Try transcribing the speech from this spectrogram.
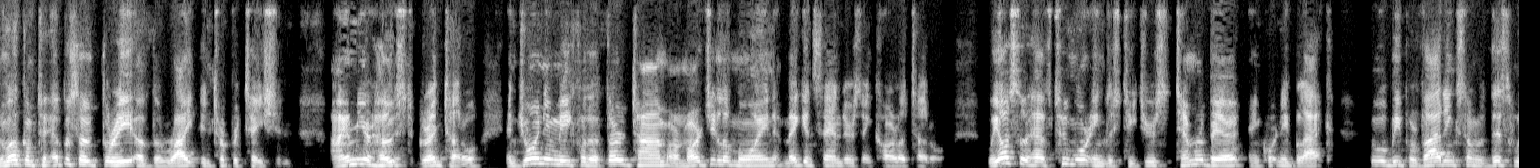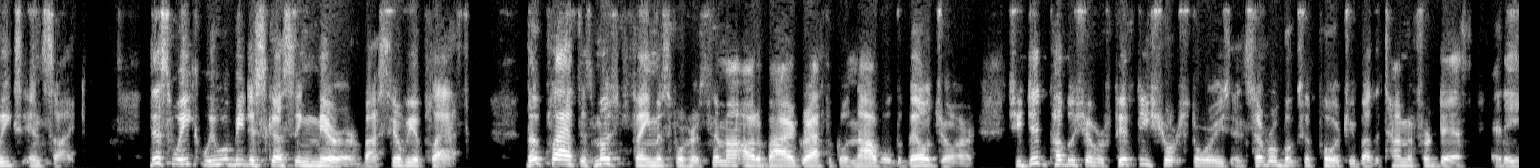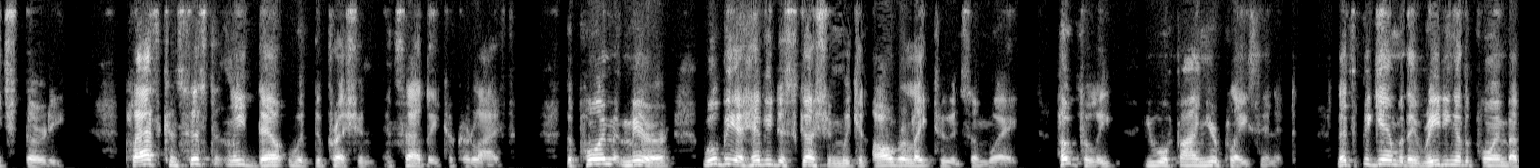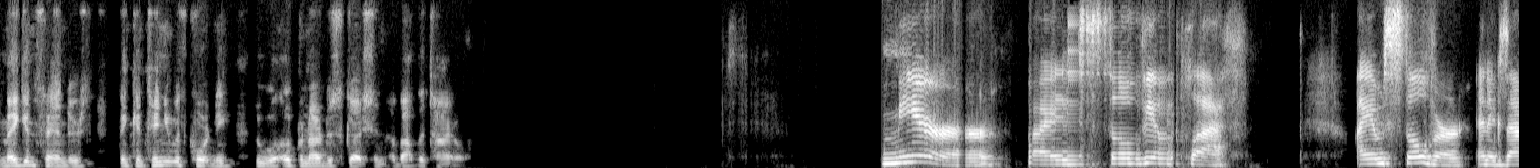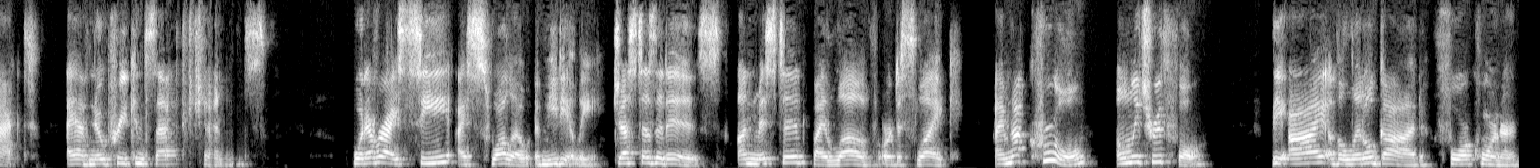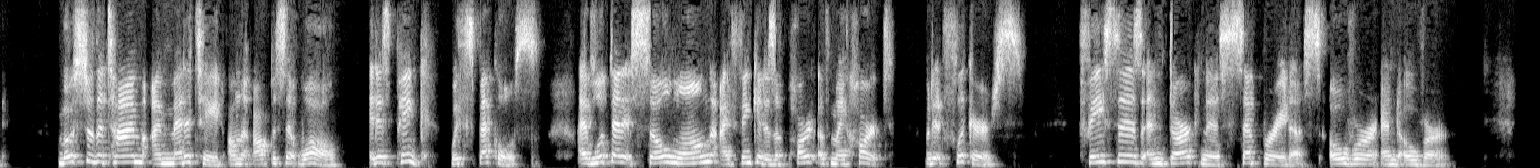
And welcome to episode three of The Right Interpretation. I am your host, Greg Tuttle, and joining me for the third time are Margie Lemoyne, Megan Sanders, and Carla Tuttle. We also have two more English teachers, Tamara Barrett and Courtney Black, who will be providing some of this week's insight. This week, we will be discussing Mirror by Sylvia Plath. Though Plath is most famous for her semi autobiographical novel, The Bell Jar, she did publish over 50 short stories and several books of poetry by the time of her death at age 30. Plath consistently dealt with depression and sadly took her life. The poem Mirror will be a heavy discussion we can all relate to in some way. Hopefully, you will find your place in it. Let's begin with a reading of the poem by Megan Sanders, then continue with Courtney, who will open our discussion about the title. Mirror by Sylvia Plath. I am silver and exact. I have no preconceptions. Whatever I see, I swallow immediately, just as it is, unmisted by love or dislike. I am not cruel, only truthful. The eye of a little god, four cornered. Most of the time, I meditate on the opposite wall. It is pink with speckles. I've looked at it so long, I think it is a part of my heart, but it flickers. Faces and darkness separate us over and over.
